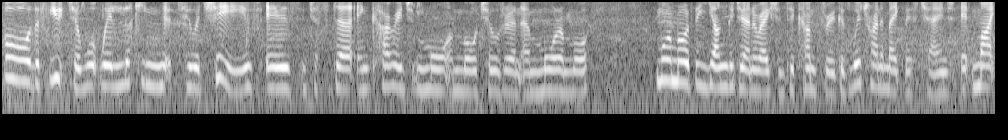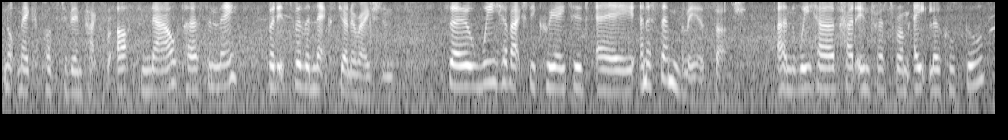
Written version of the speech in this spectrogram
for the future, what we're looking to achieve is just to encourage more and more children and more and more more and more of the younger generation to come through because we're trying to make this change. It might not make a positive impact for us now personally, but it's for the next generations. So we have actually created a, an assembly as such, and we have had interest from eight local schools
